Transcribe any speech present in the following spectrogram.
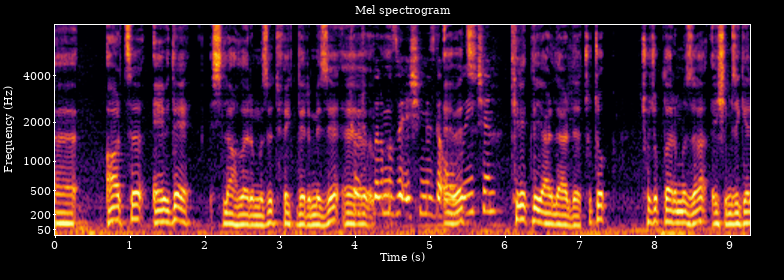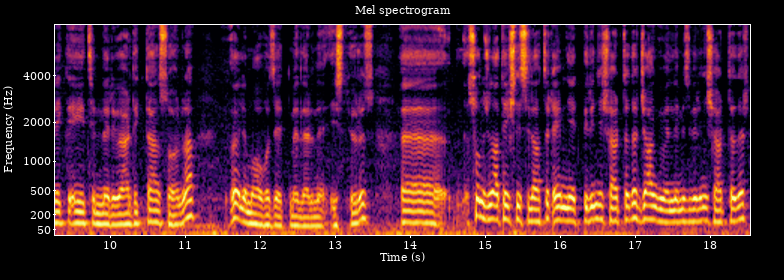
Ee, artı evde silahlarımızı, tüfeklerimizi e, Çocuklarımız ve eşimiz de olduğu evet. için kilitli yerlerde tutup çocuklarımıza, eşimize gerekli eğitimleri verdikten sonra öyle muhafaza etmelerini istiyoruz. Ee, sonucunda ateşli silahtır. Emniyet birinci şarttadır. Can güvenliğimiz birinci şarttadır.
